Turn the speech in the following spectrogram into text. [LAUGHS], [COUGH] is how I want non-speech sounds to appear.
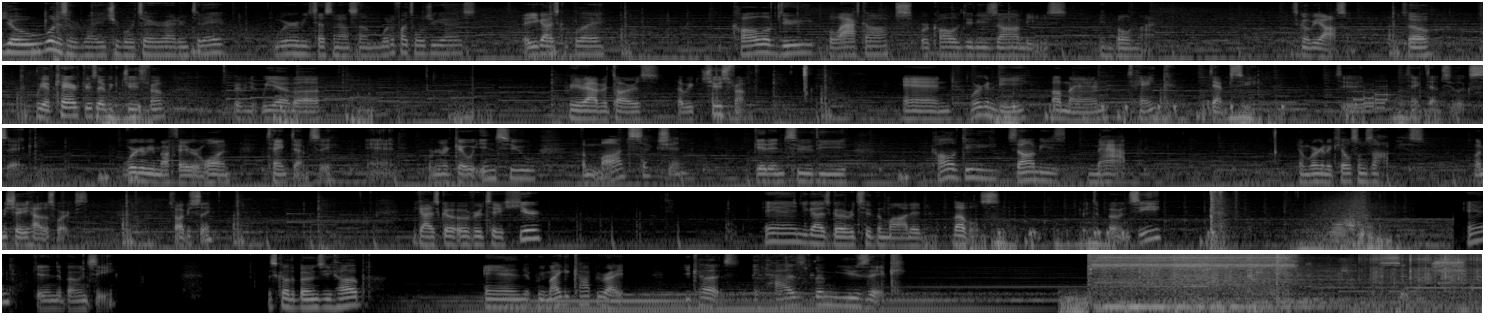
Yo, what is up everybody? It's your boy Terry Rider and today we're gonna be testing out some what if I told you guys that you guys could play Call of Duty Black Ops or Call of Duty Zombies in Bone. It's gonna be awesome. So we have characters that we can choose from. We have, we have uh we have avatars that we can choose from. And we're gonna be a man, Tank Dempsey. Dude, Tank Dempsey looks sick. We're gonna be my favorite one, Tank Dempsey. And we're gonna go into the mod section, get into the Call of Duty Zombies map, and we're gonna kill some zombies. Let me show you how this works. So obviously, you guys go over to here, and you guys go over to the modded levels. Go to Bone get into BoneZ. It's called the BoneZ Hub, and we might get copyright because it has the music.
